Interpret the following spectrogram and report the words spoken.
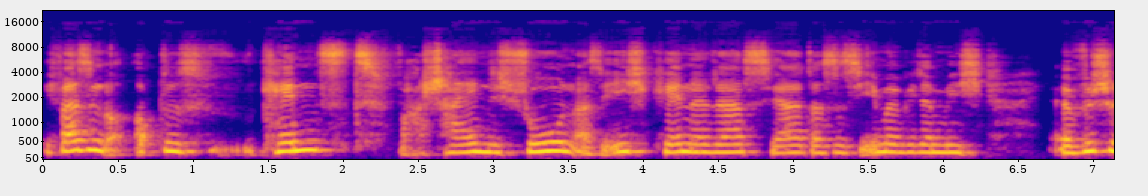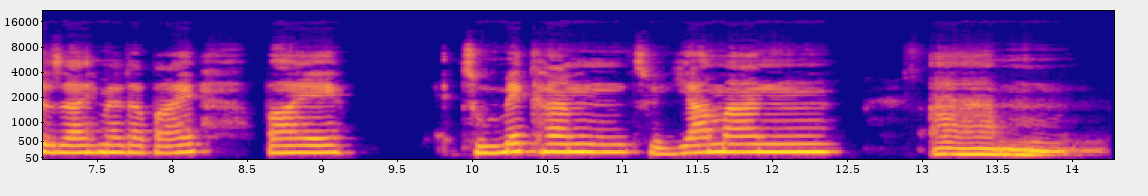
ich weiß nicht, ob du es kennst, wahrscheinlich schon. Also ich kenne das, ja, dass ich immer wieder mich erwische, sage ich mal dabei, bei zu meckern, zu jammern, ähm,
